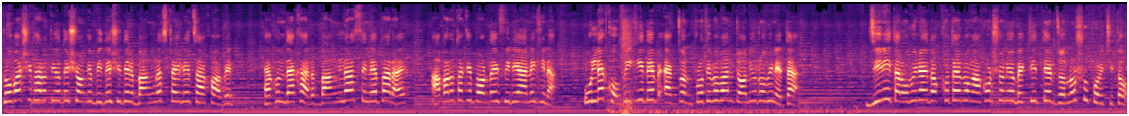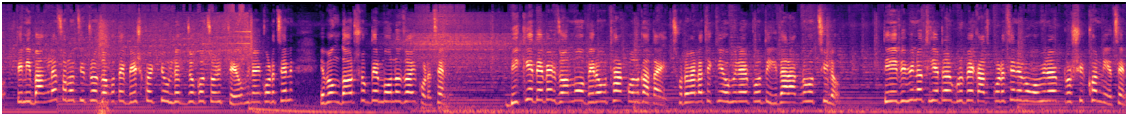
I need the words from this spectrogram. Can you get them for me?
প্রবাসী ভারতীয়দের সঙ্গে বিদেশিদের বাংলা স্টাইলে চা খাওয়াবেন। এখন দেখার বাংলা সিনেপাড়ায় আবারও তাকে পর্দায় ফিরিয়ে আনে কিনা। উল্লেখ্য, ভিকি দেব একজন প্রতিভাবান টলিউড অভিনেতা। যিনি তার অভিনয় দক্ষতা এবং আকর্ষণীয় ব্যক্তিত্বের জন্য সুপরিচিত। তিনি বাংলা চলচ্চিত্র জগতে বেশ কয়েকটি উল্লেখযোগ্য চরিত্রে অভিনয় করেছেন এবং দর্শকদের মনোজয় জয় করেছেন। বিকে দেবের জন্ম বেড়ে ওঠা কলকাতায়। ছোটবেলা থেকে অভিনয়ের প্রতি তার আগ্রহ ছিল। তিনি বিভিন্ন থিয়েটার গ্রুপে কাজ করেছেন এবং অভিনয়ের প্রশিক্ষণ নিয়েছেন।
